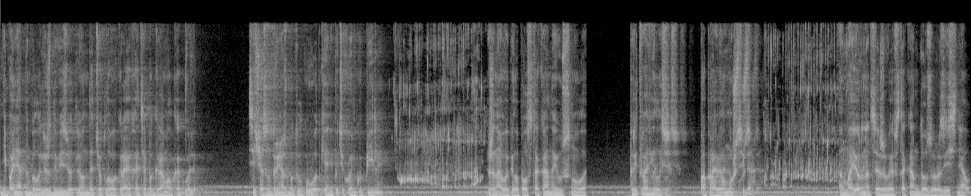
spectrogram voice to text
Непонятно было лишь, довезет ли он до теплого края хотя бы грамм алкоголя. Сейчас он принес бутылку водки, они потихоньку пили. Жена выпила полстакана и уснула. Притворилась, поправил муж себя. А майор, нацеживая в стакан дозу, разъяснял,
